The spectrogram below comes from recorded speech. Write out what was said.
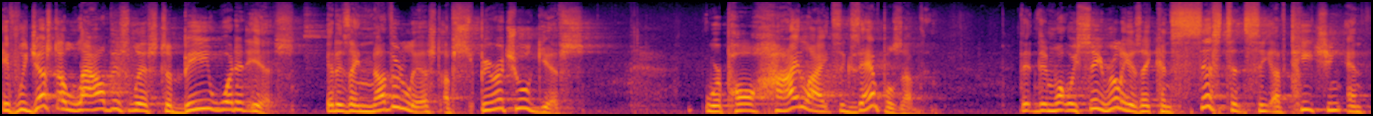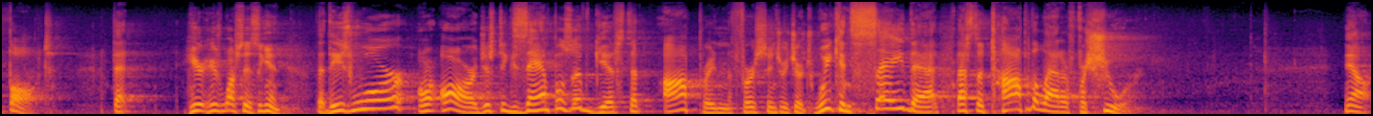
If we just allow this list to be what it is, it is another list of spiritual gifts where Paul highlights examples of them. Then what we see really is a consistency of teaching and thought. That here, here's watch this again. That these were or are just examples of gifts that operate in the first century church. We can say that that's the top of the ladder for sure. Now,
